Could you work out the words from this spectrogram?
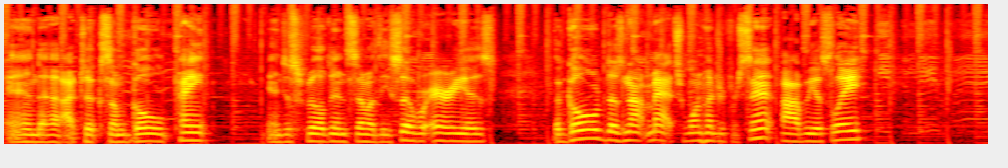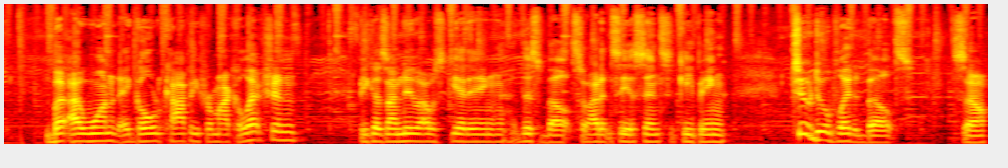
and uh, I took some gold paint and just filled in some of the silver areas. The gold does not match 100%, obviously, but I wanted a gold copy for my collection because I knew I was getting this belt, so I didn't see a sense in keeping two dual-plated belts. So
